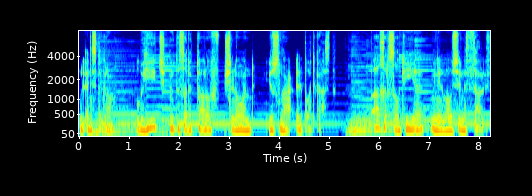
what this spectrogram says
والإنستغرام. وبهيج أنت صرت تعرف شلون يصنع البودكاست. بآخر صوتية من الموسم الثالث.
